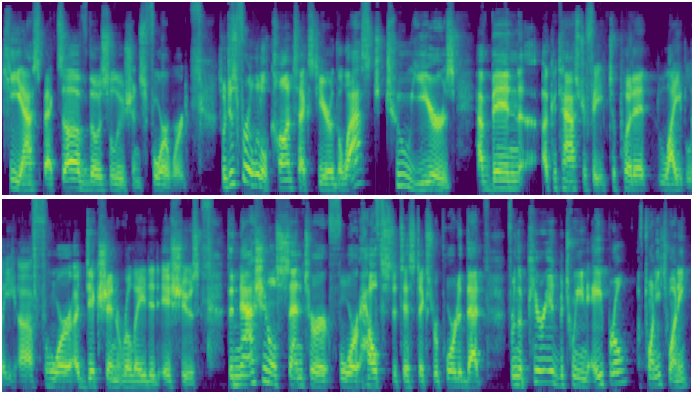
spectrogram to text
key aspects of those solutions forward. So, just for a little context here, the last two years have been a catastrophe, to put it lightly, uh, for addiction related issues. The National Center for Health Statistics reported that from the period between April of 2020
